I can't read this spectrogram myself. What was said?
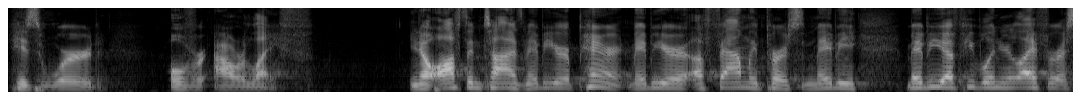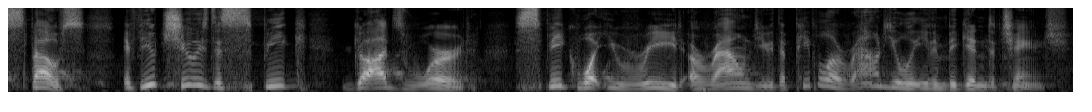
his word over our life. You know, oftentimes, maybe you're a parent, maybe you're a family person, maybe, maybe you have people in your life or a spouse. If you choose to speak God's word, speak what you read around you, the people around you will even begin to change.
